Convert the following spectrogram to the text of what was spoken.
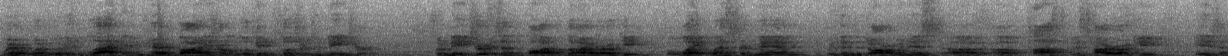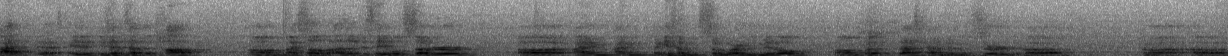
where, where women, black, and impaired bodies are located closer to nature. So nature is at the bottom of the hierarchy. The white Western man within the Darwinist, uh, uh, positivist hierarchy is at, uh, is, at the top. Um, myself as a disabled stutterer, uh, I'm, I'm, I guess I'm somewhere in the middle, um, but that's kind of an absurd uh, um,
